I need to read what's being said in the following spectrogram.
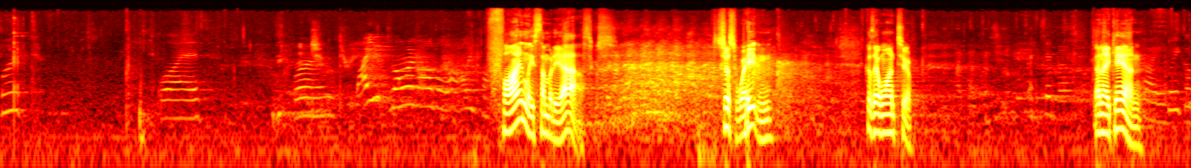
What? What? What? Why are you throwing all the lollipops? Finally, somebody asks. it's just waiting. Because I want to. And I can. Can we go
